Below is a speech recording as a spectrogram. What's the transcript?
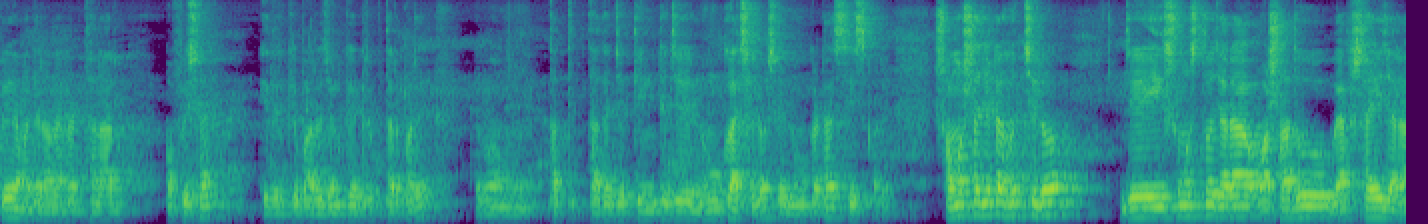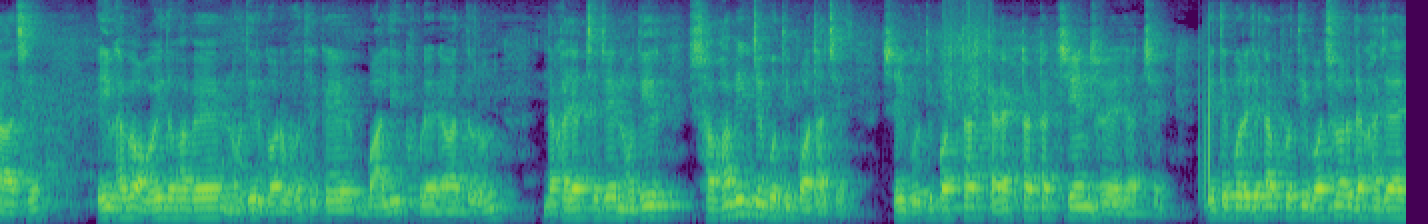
পেয়ে আমাদের রানাঘাট থানার অফিসার এদেরকে বারো জনকে গ্রেপ্তার করে। এবং তাদের যে তিনটে যে নৌকা ছিল, সেই নৌকাটা সিজ করে। সমস্যা যেটা হচ্ছিল যে এই সমস্ত যারা অসাধু ব্যবসায়ী যারা আছে, এইভাবে অবৈধভাবে নদীর গর্ভ থেকে বালি খুঁড়ে নেওয়ার দরুন দেখা যাচ্ছে যে নদীর স্বাভাবিক যে গতিপথ আছে, সেই গতিপথটার ক্যারেক্টারটা চেঞ্জ হয়ে যাচ্ছে। এতে করে যেটা প্রতি বছর দেখা যায়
